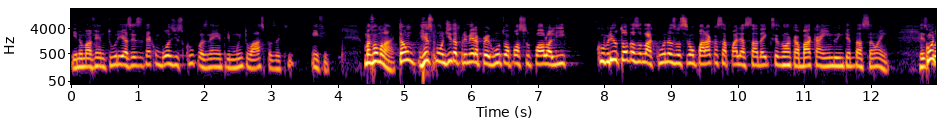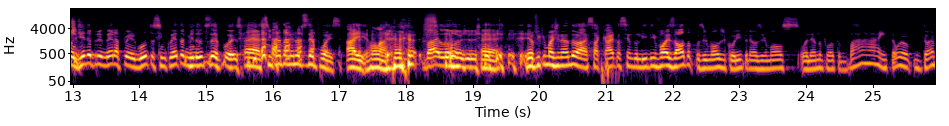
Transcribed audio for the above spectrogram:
E numa aventura, e às vezes até com boas desculpas, né? Entre muito aspas aqui, enfim. Mas vamos lá. Então, respondida a primeira pergunta, o apóstolo Paulo ali cobriu todas as lacunas, vocês vão parar com essa palhaçada aí que vocês vão acabar caindo em tentação aí. Respondida a primeira pergunta 50 minutos depois. É, 50 minutos depois. Aí, vamos lá. Vai longe. É, eu fico imaginando ó, essa carta sendo lida em voz alta para os irmãos de Corinto, né? Os irmãos olhando para o outro. Bah, então, eu, então é,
